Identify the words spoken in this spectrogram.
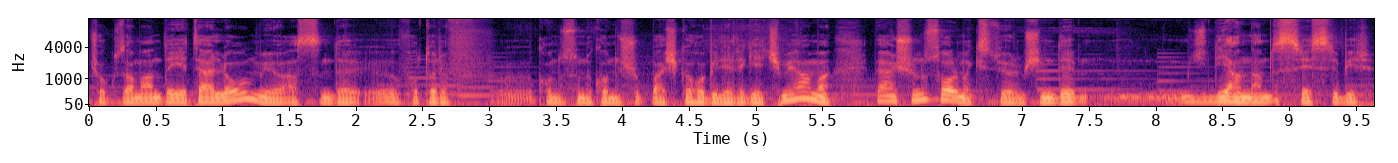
çok zamanda yeterli olmuyor aslında e, fotoğraf konusunu konuşup başka hobilere geçmiyor ama ben şunu sormak istiyorum. Şimdi ciddi anlamda stresli bir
